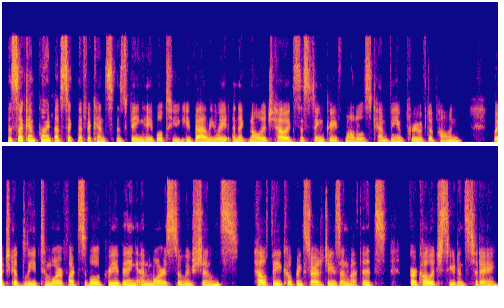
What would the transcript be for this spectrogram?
The second point of significance is being able to evaluate and acknowledge how existing grief models can be improved upon, which could lead to more flexible grieving and more solutions, healthy coping strategies and methods for college students today.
